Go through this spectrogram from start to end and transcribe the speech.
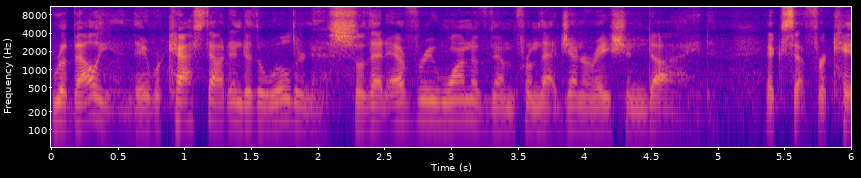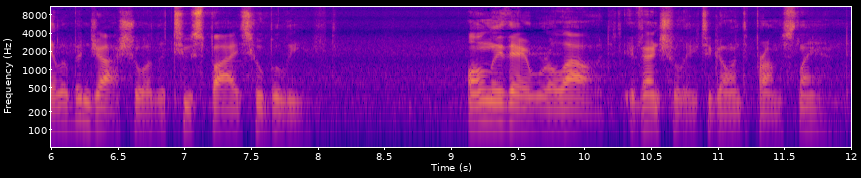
rebellion, they were cast out into the wilderness so that every one of them from that generation died, except for Caleb and Joshua, the two spies who believed. Only they were allowed eventually to go into promised land.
